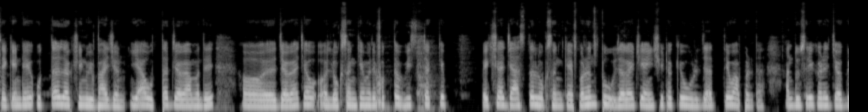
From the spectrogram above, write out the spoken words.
सेकंड आहे उत्तर दक्षिण विभाजन. या उत्तर जगामध्ये जगाच्या लोकसंख्येमध्ये फक्त वीस टक्के पेक्षा जास्त लोकसंख्या आहे. परंतु जगाची ऐंशी टक्के ऊर्जा ते वापरतात. आणि दुसरीकडे जग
